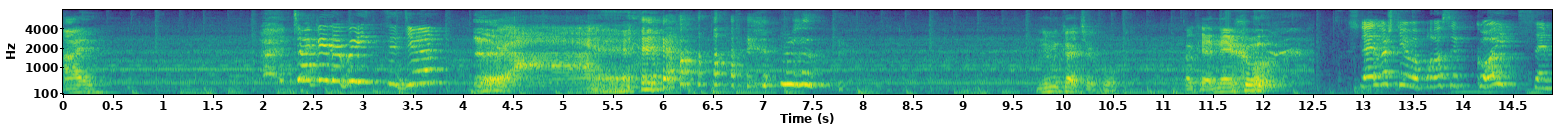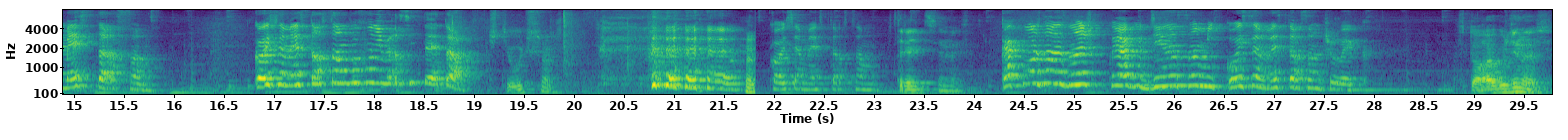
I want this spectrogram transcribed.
Ай. Чакай да го изцедя. Не ми кажа, че е хубаво. Окей, не е хубаво. Следващия въпрос е кой семестър съм? Кой семестър съм в университета? Ще учиш ли? Кой семестър съм? Трети семестър. Как може да не знаеш коя година съм и кой семестър съм човек? Втора година си.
